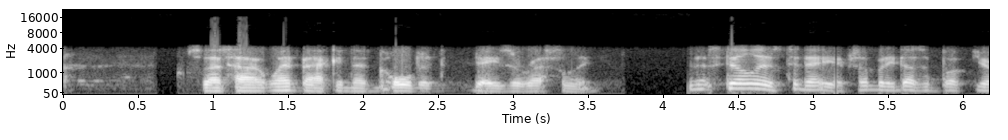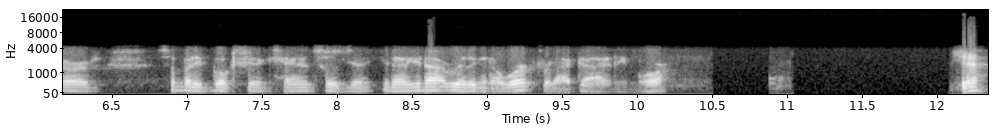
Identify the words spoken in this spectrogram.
So that's how it went back in the golden days of wrestling. And it still is today. If somebody doesn't book your, somebody books you and cancels you, you know, you're not really going to work for that guy anymore. Yeah,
